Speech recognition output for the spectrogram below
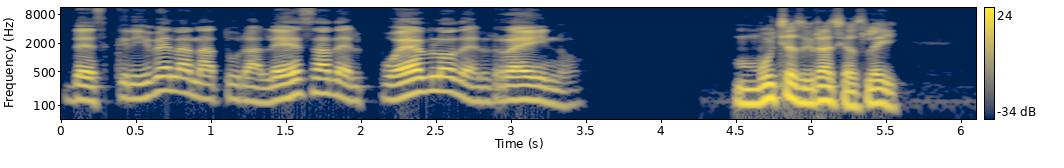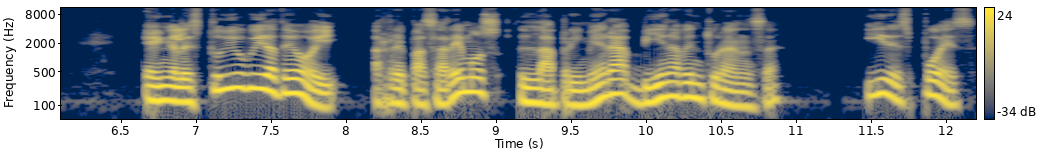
describe la naturaleza del pueblo del reino. Muchas gracias, Ley. En el estudio vida de hoy repasaremos la primera bienaventuranza y después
